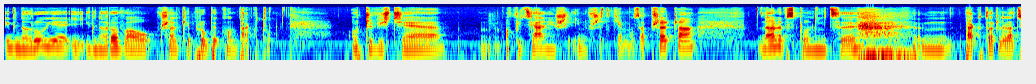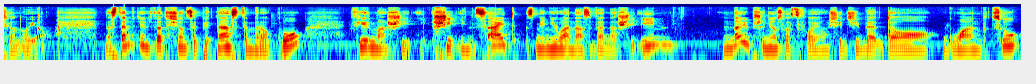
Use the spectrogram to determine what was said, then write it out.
ignoruje i ignorował wszelkie próby kontaktu. Oczywiście mm, oficjalnie Shein wszystkiemu zaprzecza, no ale wspólnicy tak to relacjonują. Następnie w 2015 roku firma Shein Site zmieniła nazwę na Shein, no i przeniosła swoją siedzibę do Guangzhou,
